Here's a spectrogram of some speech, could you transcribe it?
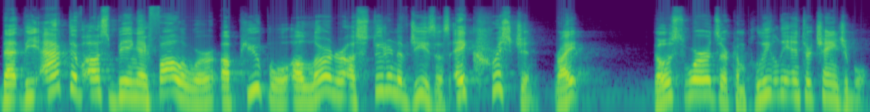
That the act of us being a follower, a pupil, a learner, a student of Jesus, a Christian, right? Those words are completely interchangeable.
